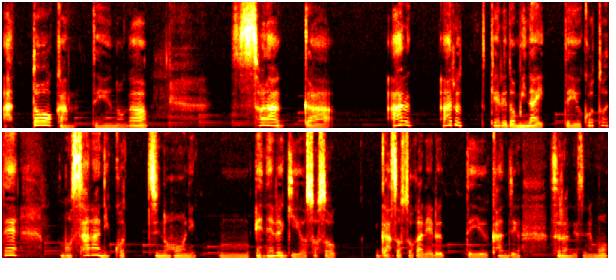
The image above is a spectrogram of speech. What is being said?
圧倒感っていうのが空があるあるけれど見ないっていうことでもうさらにこっちの方にうん、エネルギーを注が注がれるっていう感じがするんですね。もう、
